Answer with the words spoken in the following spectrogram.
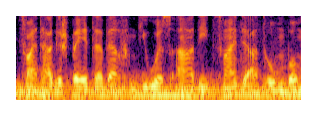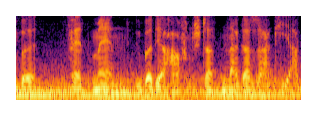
Zwei Tage später werfen die USA die zweite Atombombe Fat Man über der Hafenstadt Nagasaki ab.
